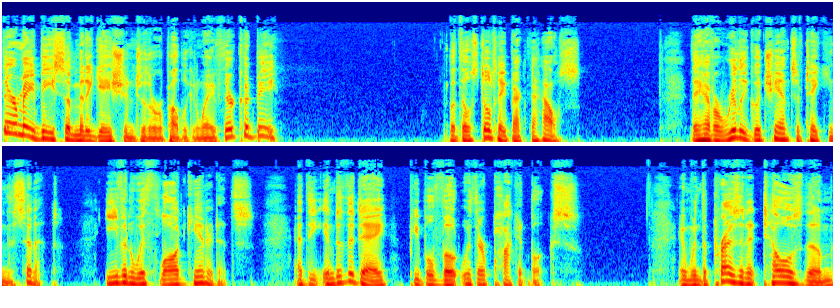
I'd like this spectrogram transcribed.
There may be some mitigation to the Republican wave. There could be. But they'll still take back the House they have a really good chance of taking the Senate, even with flawed candidates. At the end of the day, people vote with their pocketbooks. And when the president tells them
